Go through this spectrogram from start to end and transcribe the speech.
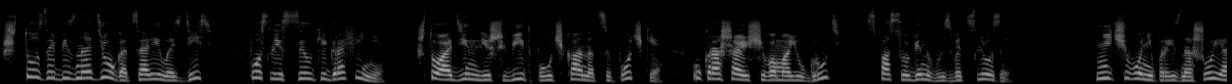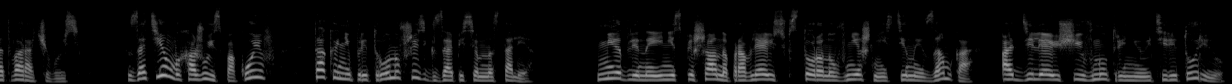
Что за безнадега царила здесь после ссылки графини, что один лишь вид паучка на цепочке, украшающего мою грудь, способен вызвать слезы. Ничего не произношу и отворачиваюсь. Затем выхожу из покоев, так и не притронувшись к записям на столе. Медленно и не спеша направляюсь в сторону внешней стены замка, отделяющей внутреннюю территорию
